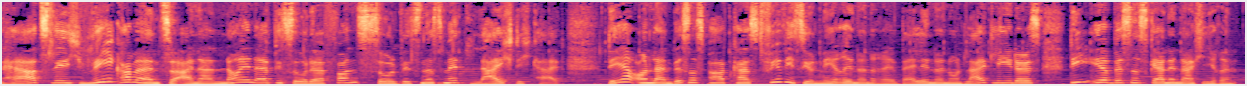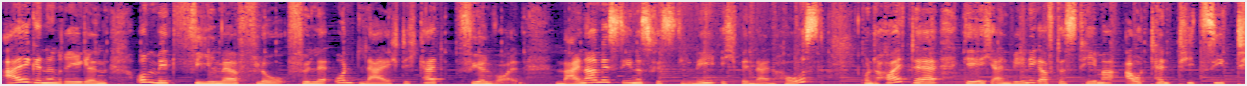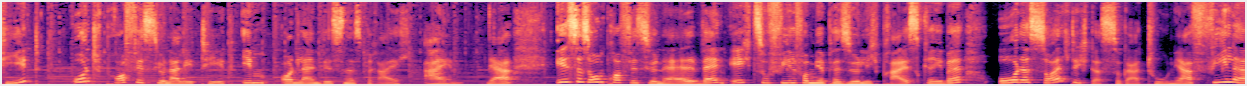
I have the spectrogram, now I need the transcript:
und herzlich willkommen zu einer neuen Episode von Soul Business mit Leichtigkeit, der Online-Business-Podcast für Visionärinnen, Rebellinnen und Leitleaders, die ihr Business gerne nach ihren eigenen Regeln und mit viel mehr Flow, Fülle und Leichtigkeit führen wollen. Mein Name ist Ines Festini, ich bin dein Host und heute gehe ich ein wenig auf das Thema Authentizität und Professionalität im Online-Business-Bereich ein. Ja, ist es unprofessionell, wenn ich zu viel von mir persönlich preisgebe oder sollte ich das sogar tun? Ja, viele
